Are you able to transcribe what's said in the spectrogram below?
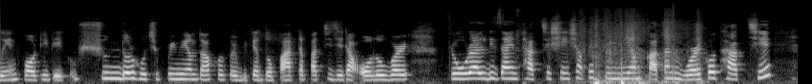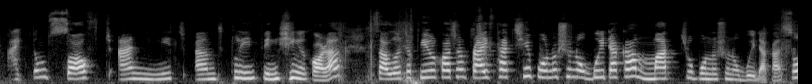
লেন ফর্টিতে খুব সুন্দর হচ্ছে প্রিমিয়াম তখন ফেব্রিকের দোপাট্টা পাচ্ছি, যেটা অল ওভার ফ্লোরাল ডিজাইন থাকছে। সেই সাথে প্রিমিয়াম কাতান ওয়ার্কও থাকছে। একদম soft and neat and clean finishing এ করা সালোয়ারটা পিওর কটন প্রাইস থাকছে পনেরোশো নব্বই টাকা, মাত্র পনেরোশো নব্বই টাকা। সো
